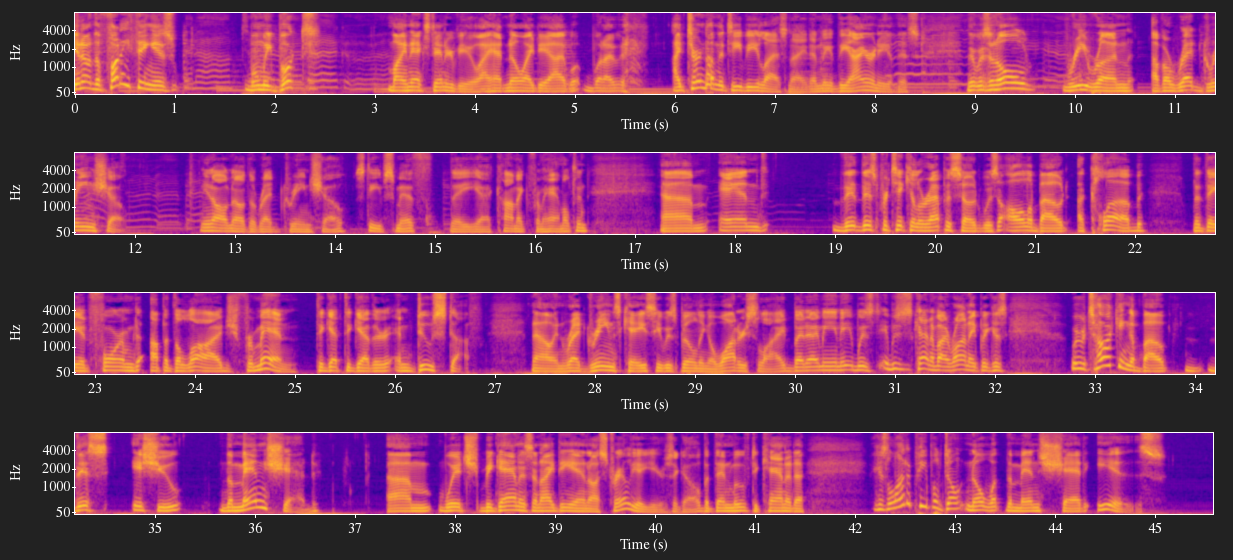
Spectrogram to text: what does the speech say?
You know, the funny thing is, when we booked my next interview, I had no idea I, what I. I turned on the TV last night, and the, the irony of this, there was an old rerun of a Red Green show. You all know the Red Green show, Steve Smith, the uh, comic from Hamilton. Um, and th- this particular episode was all about a club that they had formed up at the lodge for men to get together and do stuff. Now, in Red Green's case, he was building a water slide, but I mean, it was it was kind of ironic because we were talking about this issue, the men's shed, um, which began as an idea in Australia years ago, but then moved to Canada because a lot of people don't know what the men's shed is.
